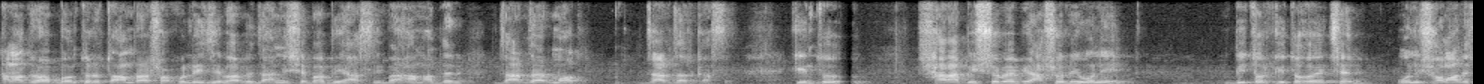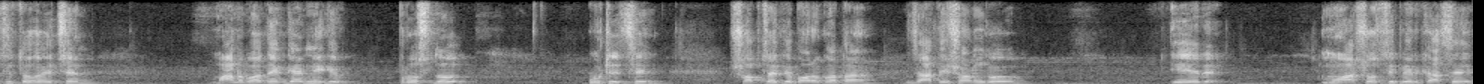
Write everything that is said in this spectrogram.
আমাদের অভ্যন্তরে তো আমরা সকলেই যেভাবে জানি সেভাবে আসি বা আমাদের যার যার মত, যার যার কাছে। কিন্তু সারা বিশ্বব্যাপী আসলেই উনি বিতর্কিত হয়েছেন, উনি সমালোচিত হয়েছেন, মানবাধিকার নিয়ে প্রশ্ন উঠেছে। সবচাইতে বড় কথা, জাতিসংঘ এর মহাসচিবের কাছে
